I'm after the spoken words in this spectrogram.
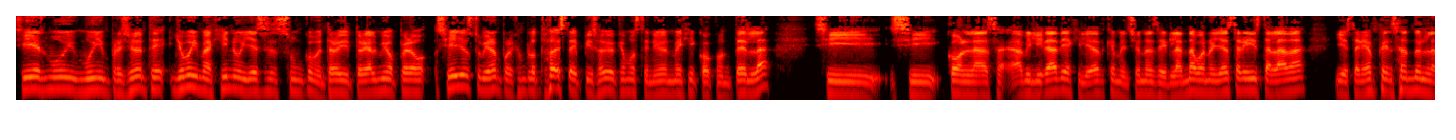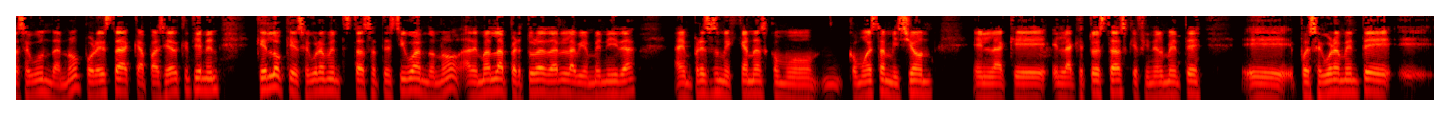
Sí, es muy, muy impresionante. Yo me imagino, y ese es un comentario editorial mío, pero si ellos tuvieran, por ejemplo, todo este episodio que hemos tenido en México con Tesla, si, si con la habilidad y agilidad que mencionas de Irlanda, bueno, ya estaría instalada y estarían pensando en la segunda, ¿no? Por esta capacidad que tienen, que es lo que seguramente estás atestiguando, ¿no? Además, la apertura de darle la bienvenida a empresas mexicanas como, como esta misión en la que, en la que tú estás, que finalmente, eh, pues seguramente, eh,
